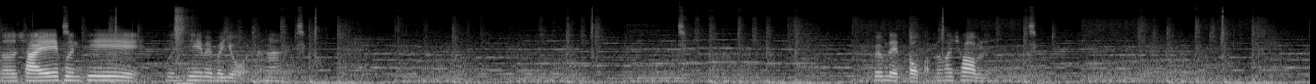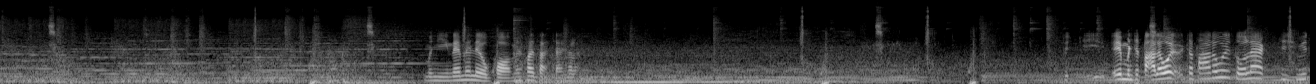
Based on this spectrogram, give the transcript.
เราใช้พื้นที่พื้นที่เป็นประโยชน์นะฮะ เฟรมเรทตกอะไม่ค่อยชอบเลย มันยิงได้ไม่เร็วพอไม่ค่อยสะใจเท่าไหร่เอ้ยมันจะตายแล้วเว้ยจะตายแล้วเว้ยตัวแรกในชีวิต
